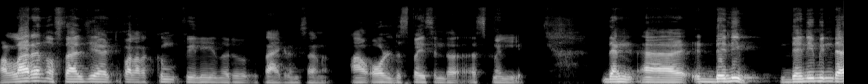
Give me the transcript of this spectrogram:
വളരെ നൊസ്റ്റാൽജി ആയിട്ട് പലർക്കും ഫീൽ ചെയ്യുന്ന ഒരു ഫ്രാഗ്രൻസ് ആണ് ആ ഓൾഡ് സ്പൈസിന്റെ സ്മെല്ല്. ദെൻ ഡെനിം ഡെനിമിന്റെ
